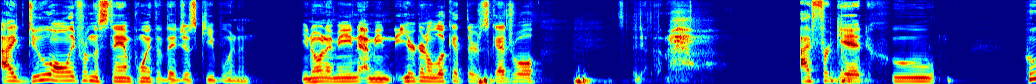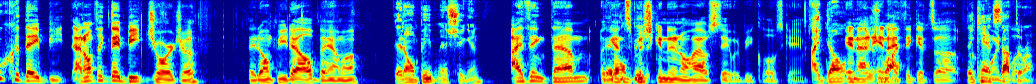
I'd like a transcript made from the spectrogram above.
I do only from the standpoint that they just keep winning. You know what I mean? I mean, you're going to look at their schedule. I forget who who could they beat. I don't think they beat Georgia. They don't beat Alabama. They don't beat Michigan. I think them against beat- Michigan and Ohio State would be close games. I don't, and I, here's and I think it's a They a can't coin stop the flip. run.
